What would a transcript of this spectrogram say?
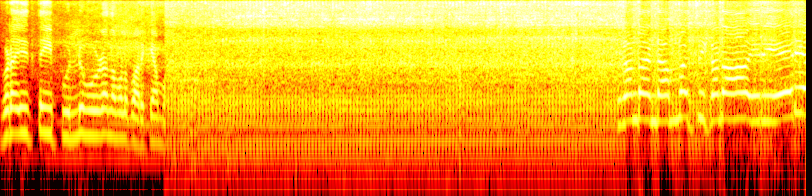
ഇവിടെ ഇത്തെ ഈ പുല്ല് മുഴുവൻ നമ്മൾ പറിക്കാൻ പോകും കണ്ടോ? എന്റെ അമ്മച്ചി കണ്ടോ? ആ ഒരു ഏരിയ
